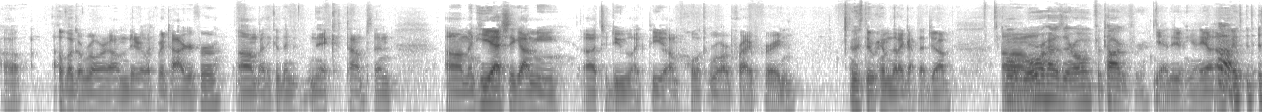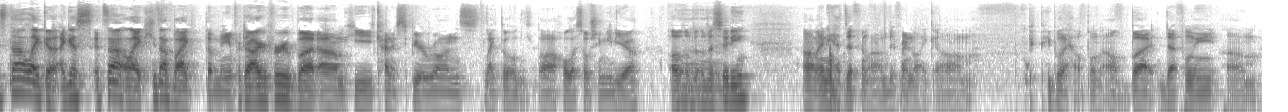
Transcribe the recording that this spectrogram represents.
uh, of like Aurora. Um, they're like photographer. Um, I think his name is Nick Thompson, um, and he actually got me uh, to do like the um, whole like Aurora Pride Parade. It was through him that I got that job. Oh, Um, Aurora has their own photographer. yeah, they do. Yeah, yeah. Huh. Um, it, it's not like a, I guess it's not like he's not like the main photographer, but um, he kind of spear runs like the whole, uh, whole like, social media of, of, the- of the Mm. city, um, and he has different um, different like um, p- people that help him out. But definitely um,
